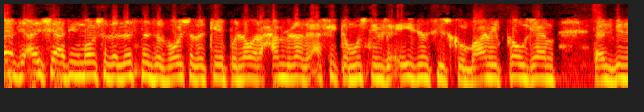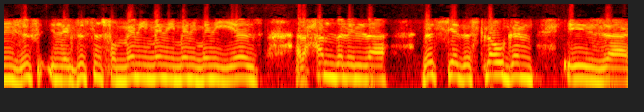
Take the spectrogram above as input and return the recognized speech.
Ayesha, I think most of the listeners of Voice of the Cape will know, Alhamdulillah, the African Muslims Agency's Qurbani program has been in, exist- in existence for many, many, many, many years. Alhamdulillah, this year the slogan is uh,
